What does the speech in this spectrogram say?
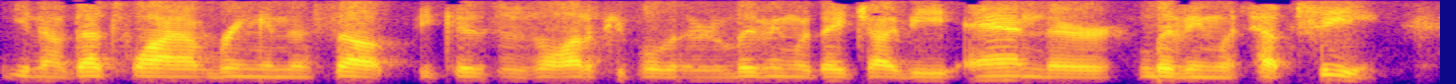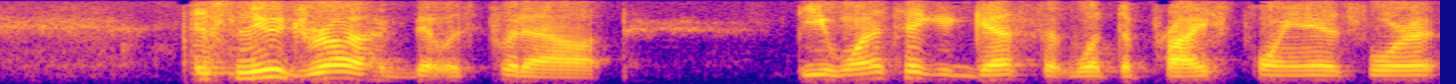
you know, that's why I'm bringing this up because there's a lot of people that are living with HIV and they're living with Hep C. This new drug that was put out, do you want to take a guess at what the price point is for it?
